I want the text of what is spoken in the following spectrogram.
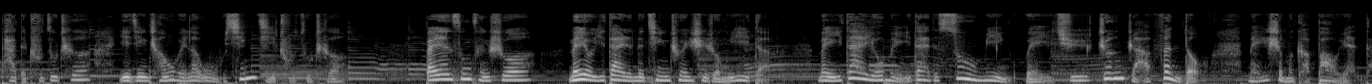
他的出租车已经成为了五星级出租车。白岩松曾说：“没有一代人的青春是容易的。”每一代有每一代的宿命、委屈、挣扎、奋斗，没什么可抱怨的。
